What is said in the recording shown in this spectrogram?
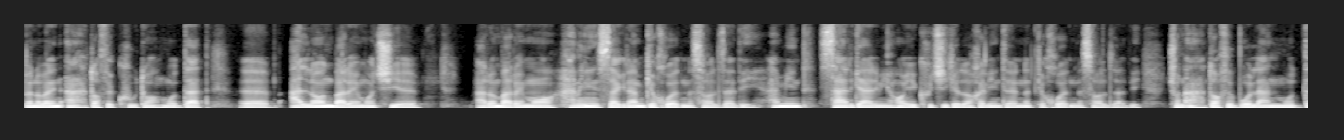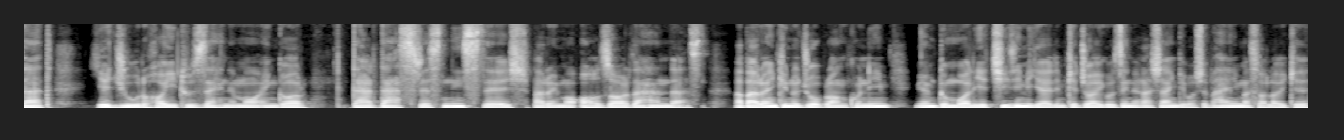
بنابراین اهداف کوتاه مدت الان برای ما چیه؟ الان برای ما همین اینستاگرام که خود مثال زدی همین سرگرمی های کوچیک داخل اینترنت که خود مثال زدی. چون اهداف بلند مدت یه جورهایی تو ذهن ما انگار در دسترس نیستش برای ما آزار دهنده است. و برای اینکه اینو جبران کنیم میایم دنبال یه چیزی میگردیم که جایگزین قشنگی باشه و همین مثالهایی که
